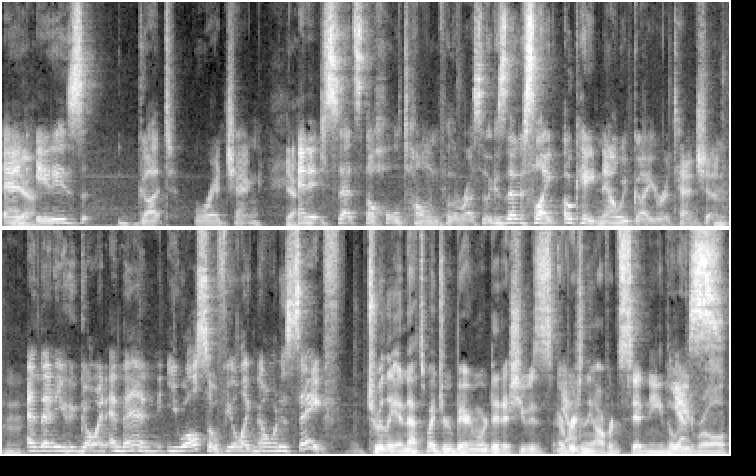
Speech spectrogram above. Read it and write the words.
and Yeah. it is gut wrenching. Yeah. And it sets the whole tone for the rest of it because then it's like, okay, now we've got your attention. Mm-hmm. And then you can go in, and then you also feel like no one is safe. truly, and that's why Drew Barrymore did it. She was Yeah. originally offered Sydney the Yes. lead role.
